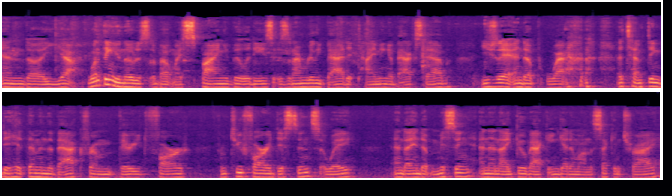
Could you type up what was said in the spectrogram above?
And uh, yeah, one thing you notice about my spying abilities is that I'm really bad at timing a backstab. Usually I end up attempting to hit them in the back from very far, from too far a distance away, and I end up missing, and then I go back and get him on the second try.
